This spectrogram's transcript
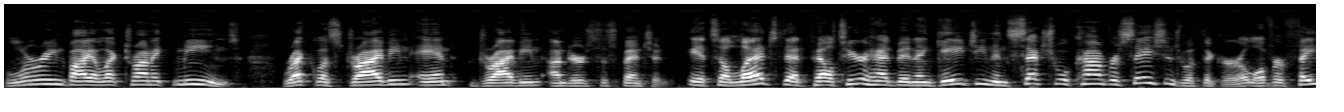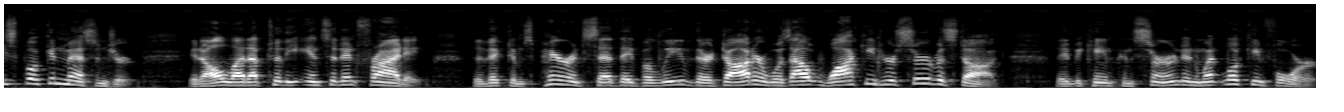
luring by electronic means, reckless driving, and driving under suspension. It's alleged that Peltier had been engaging in sexual conversations with the girl over Facebook and Messenger. It all led up to the incident Friday. The victim's parents said they believed their daughter was out walking her service dog. They became concerned and went looking for her.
